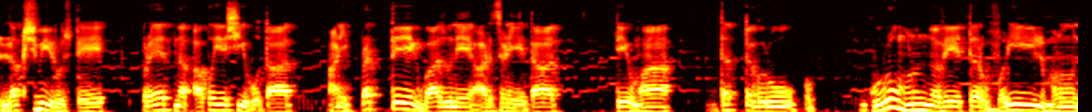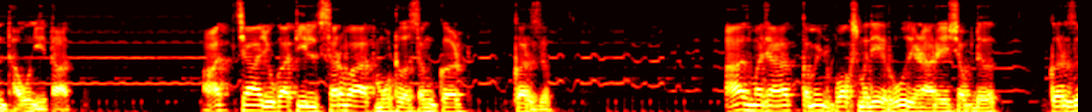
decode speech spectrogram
लक्ष्मी रुजते प्रयत्न अपयशी होतात आणि प्रत्येक बाजूने अडचणी येतात तेव्हा दत्तगुरु गुरु म्हणून नव्हे तर वडील म्हणून धावून येतात. आजच्या युगातील सर्वात मोठं संकट कर्ज. आज माझ्या कमेंट बॉक्समध्ये रोज येणारे शब्द कर्ज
